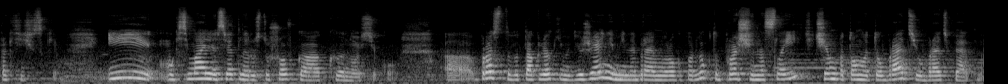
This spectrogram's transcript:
практически, и максимально светлая растушевка к носику. Э, просто вот так легкими движениями набираем много продукта, проще наслоить, чем потом это убрать и убрать пятна.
